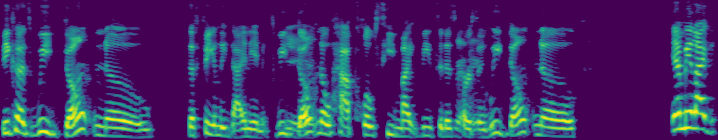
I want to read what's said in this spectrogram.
because we don't know the family dynamics. We yeah. don't know how close he might be to this right. person. We don't know. I mean, like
